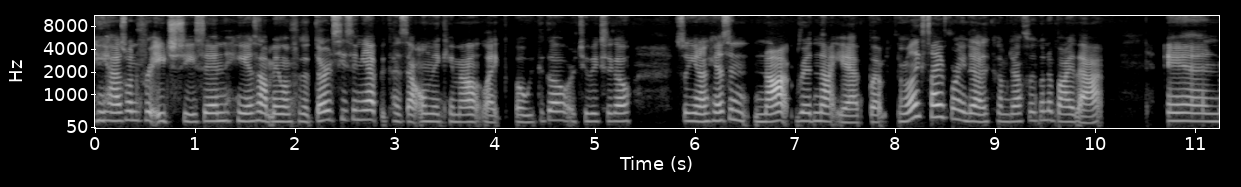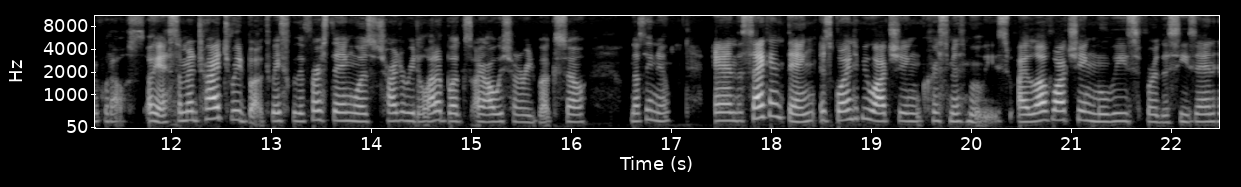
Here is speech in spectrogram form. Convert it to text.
he has one for each season. He has not made one for the third season yet because that only came out like a week ago or two weeks ago. So, you know, he hasn't not written that yet, but I'm really excited for when he does because I'm definitely going to buy that. And what else? Oh, yes, I'm going to try to read books. Basically, the first thing was try to read a lot of books. I always try to read books, so nothing new. And the second thing is going to be watching Christmas movies. I love watching movies for the season,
